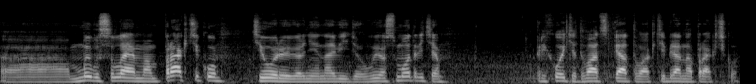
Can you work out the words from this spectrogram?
А, мы высылаем вам практику, теорию, вернее, на видео, вы ее смотрите, приходите 25 октября на практику.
